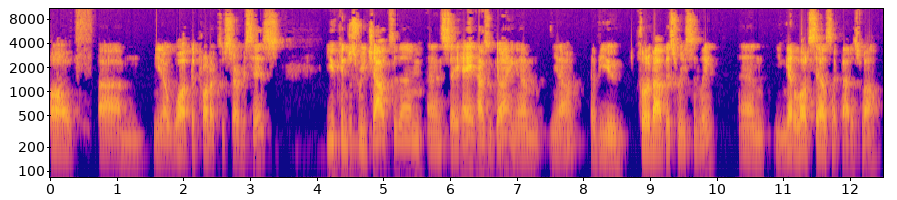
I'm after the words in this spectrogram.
of, um, you know, what the product or service is. You can just reach out to them and say, Hey, how's it going? Um, you know, have you thought about this recently? and you can get a lot of sales like that as well.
